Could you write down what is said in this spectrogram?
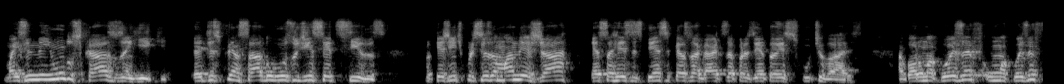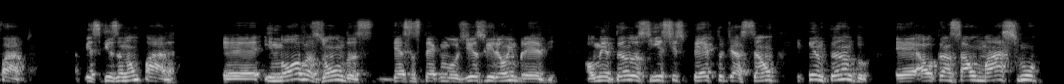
Mas em nenhum dos casos, Henrique, é dispensado o uso de inseticidas, porque a gente precisa manejar essa resistência que as lagartas apresentam a esses cultivares. Agora, uma coisa é, uma coisa é fato, a pesquisa não para. É, e novas ondas dessas tecnologias virão em breve, aumentando assim esse espectro de ação e tentando é, alcançar o máximo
